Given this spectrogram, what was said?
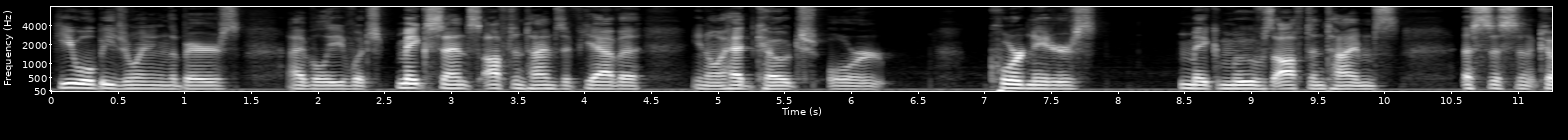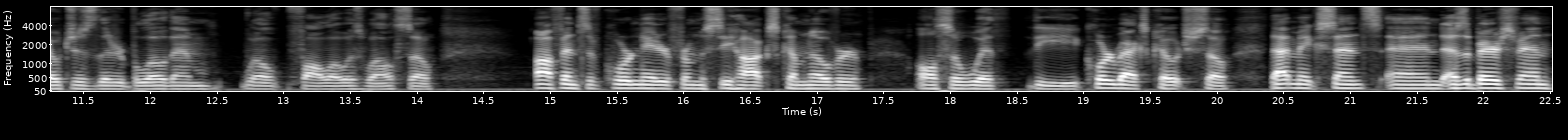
He will be joining the Bears, I believe, which makes sense. Oftentimes, if you have a you know, a head coach or coordinators make moves, oftentimes assistant coaches that are below them will follow as well. So, offensive coordinator from the Seahawks coming over, also with the quarterbacks coach. So, that makes sense. And as a Bears fan,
